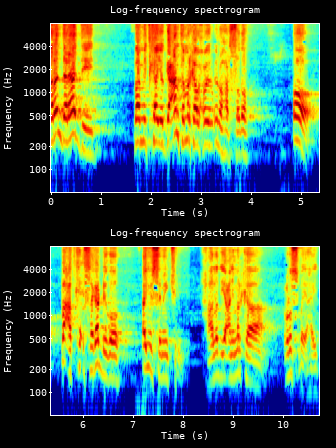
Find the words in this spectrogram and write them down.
daran daraaddeed baa midkaayo gacanta markaa waxaway inuu hadhsado oo bacadka isaga dhigo ayuu samayn jiray. Xaalad yacni markaa culus bay ahayd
